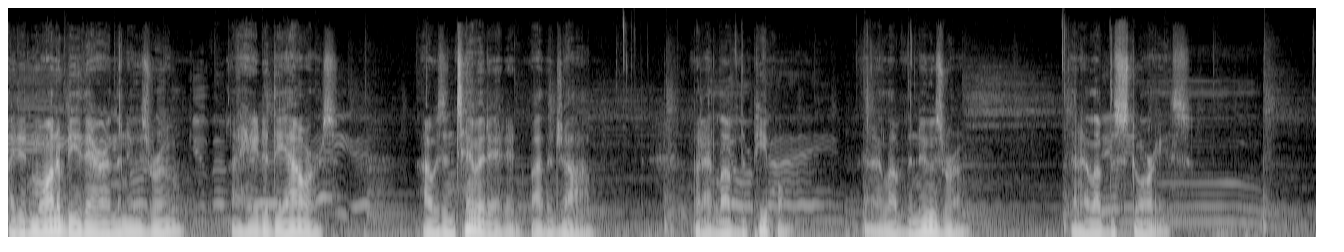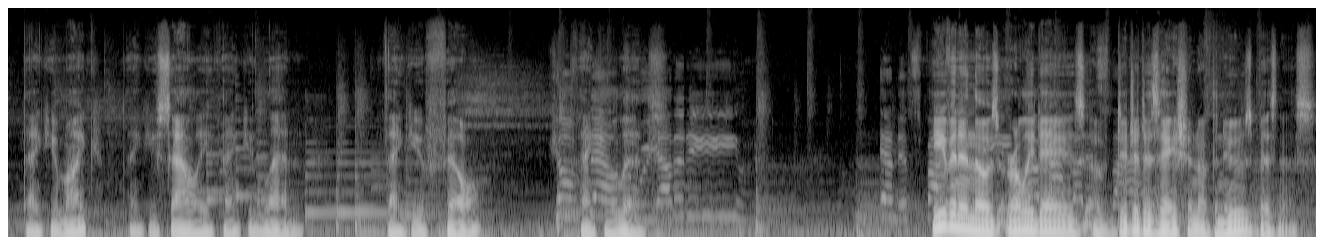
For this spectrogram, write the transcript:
I didn't want to be there in the newsroom. I hated the hours. I was intimidated by the job. But I love the people, and I love the newsroom, and I love the stories. Thank you, Mike. Thank you, Sally. Thank you, Len. Thank you, Phil. Thank you, Liz. Even in those early days of digitization of the news business,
